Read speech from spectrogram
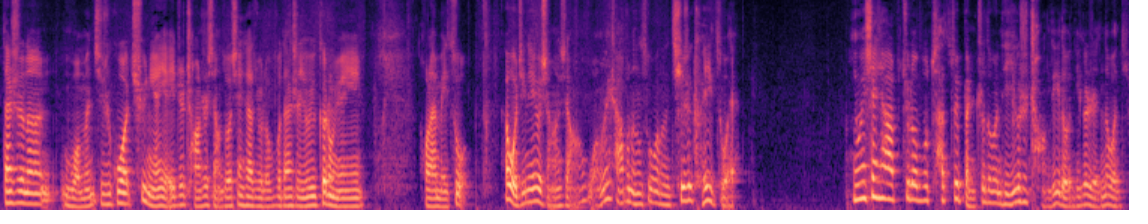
但是呢，我们其实过去年也一直尝试想做线下俱乐部，但是由于各种原因，后来没做。哎，我今天又想了想，我们为啥不能做呢？其实可以做呀，因为线下俱乐部它最本质的问题，一个是场地的问题，一个人的问题。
